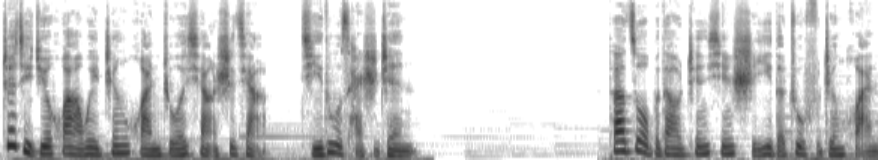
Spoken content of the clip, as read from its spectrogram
这几句话为甄嬛着想是假，嫉妒才是真。他做不到真心实意的祝福甄嬛，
